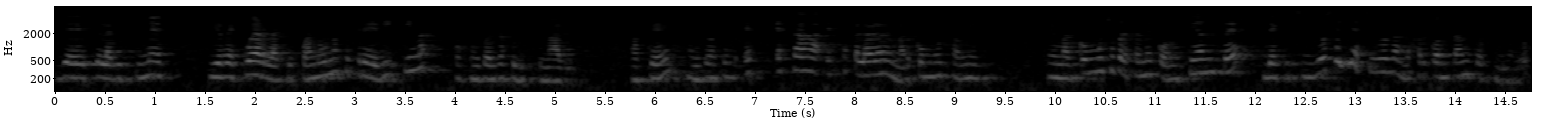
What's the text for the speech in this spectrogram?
desde la victimez. Y recuerda que cuando uno se cree víctima, pues encuentra su victimario. ¿Ok? Entonces, esta, esta palabra me marcó mucho a mí. Me marcó mucho para hacerme consciente de que si yo seguía siendo una mujer con tantos miedos,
